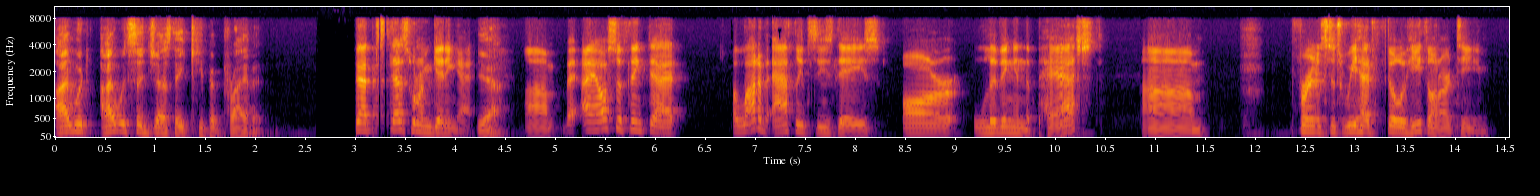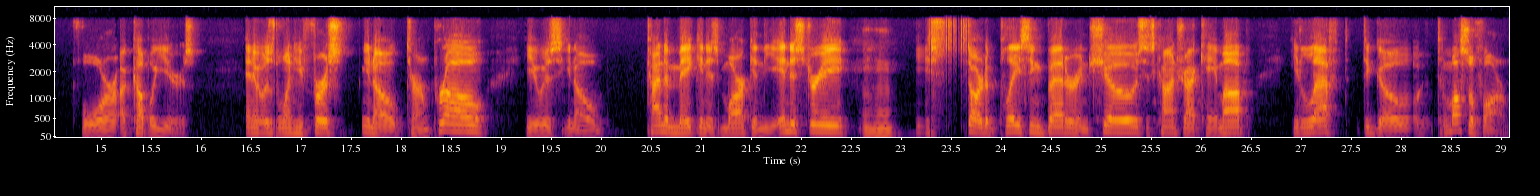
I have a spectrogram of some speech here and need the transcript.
I would I would suggest they keep it private. That's that's what I'm getting at. Yeah. Um, but I also think that a lot of athletes these days are living in the past. Um, for instance, we had Phil Heath on our team for a couple years, and it was when he first, you know, turned pro. He was, you know, kind of making his mark in the industry. Mm-hmm. He started placing better in shows. His contract came up. He left to go to MusclePharm,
